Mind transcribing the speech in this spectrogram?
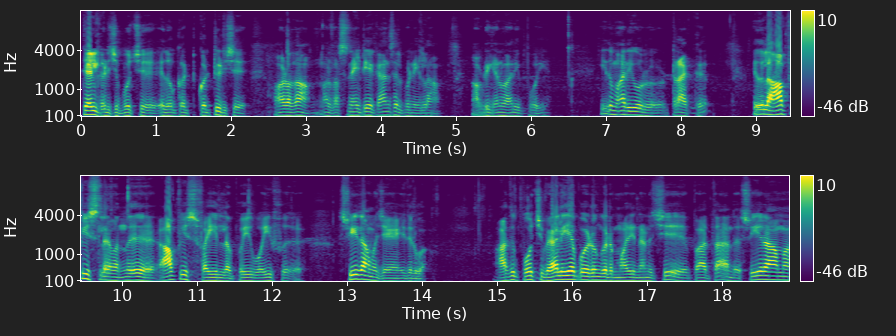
தேள் கடிச்சு போச்சு ஏதோ கட் கொட்டிடுச்சு அவ்வளோதான் ஃபஸ்ட் நைட்டையே கேன்சல் பண்ணிடலாம் அப்படிங்கிற மாதிரி போய். இது மாதிரி ஒரு ட்ராக்கு இதில் ஆஃபீஸில் வந்து ஆஃபீஸ் ஃபைலில் போய் ஒய்ஃபு ஸ்ரீராம ஜெயம் எதிர்வா. அது போச்சு வேலையே போயிடுங்கிற மாதிரி நினச்சி பார்த்தா அந்த ஸ்ரீராம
